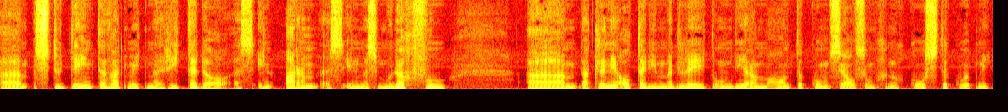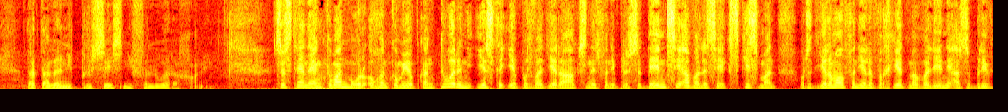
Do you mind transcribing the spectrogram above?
ehm um, studente wat met meriete daar is en arm is en mismoedig voel ehm um, dat hulle nie altyd die middele het om deur 'n maand te kom selfs om genoeg kos te koop nie dat hulle in die proses nie verlore gaan nie. So staan en kom aan môreoggend kom jy op kantoor en die eerste e-pos wat jy raak sien is van die presidentsie af. Hulle sê ekskuus man, ons het heeltemal van julle vergeet, maar wil jy nie asseblief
